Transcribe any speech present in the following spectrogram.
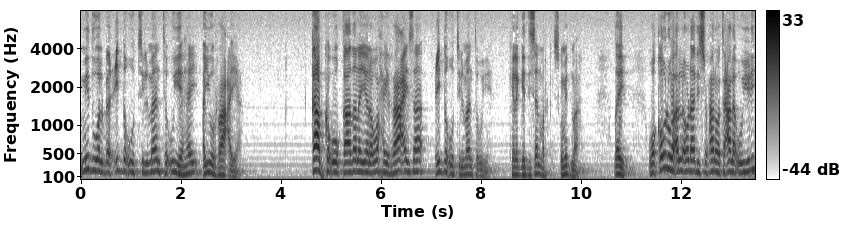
Mid walba cidda uu tilmaanta u yahay ayuu raacayaa qaabka uu qaadanayana waxay raacaysaa cidda uu tilmaanta u yahay. Kala gedisan marka isku mid maaha ayib. Wa qowluhu alla odhaadii subxaana wa tacaala uu yidhi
